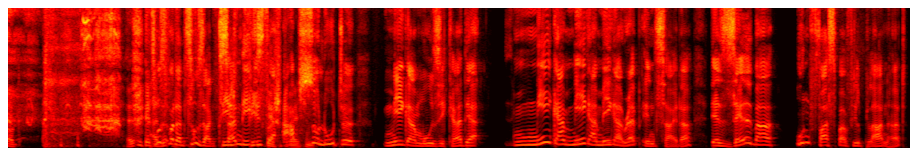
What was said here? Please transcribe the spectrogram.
Okay. Jetzt muss man dazu sagen, viel- Xandi ist der absolute Megamusiker, der mega, mega, mega Rap-Insider, der selber unfassbar viel Plan hat.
